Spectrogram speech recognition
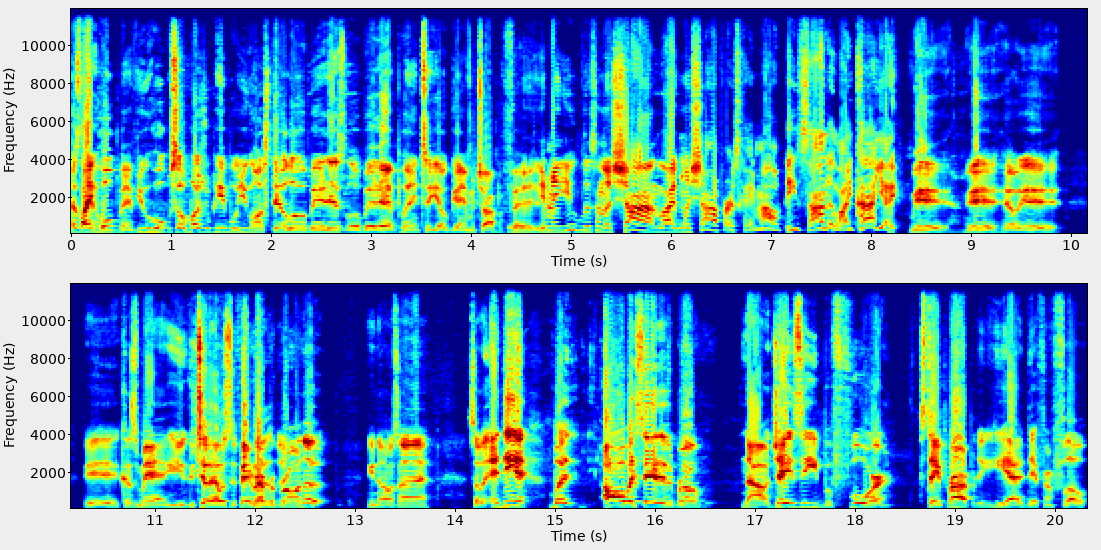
it's like hooping. If you hoop so much with people, you're gonna steal a little bit of this, a little bit of that, put into your game and try to perfect it. I mean, you listen to Sean, like when Sean first came out, he sounded like Kanye. Yeah, yeah, hell yeah, yeah. Cause man, you could tell that was his favorite rapper growing up. You know what I'm saying? So and then, but I always say this, bro. Now Jay Z before State Property, he had a different flow.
